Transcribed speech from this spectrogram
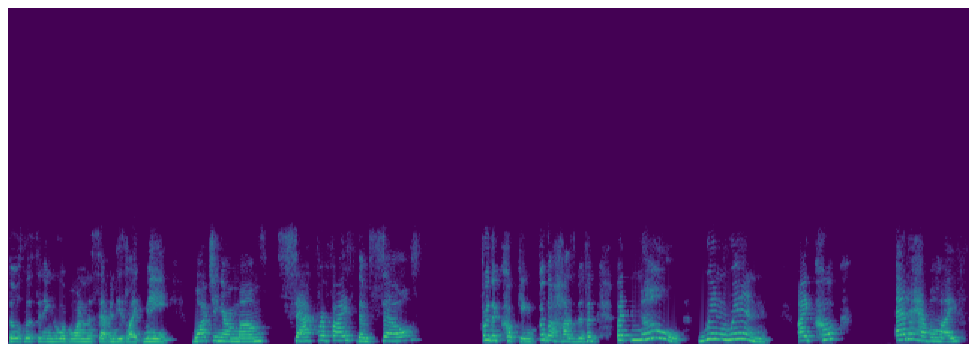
Those listening who were born in the '70s, like me, watching our moms sacrifice themselves for the cooking, for the husband. For, but no, win-win. I cook, and I have a life,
